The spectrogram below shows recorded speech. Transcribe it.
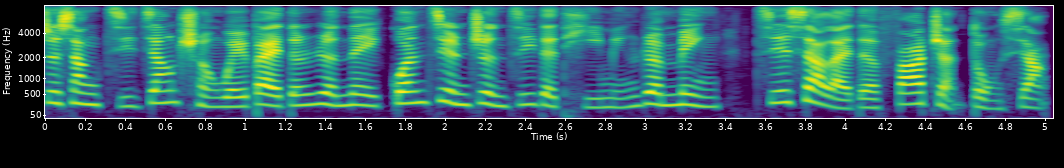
这项即将成为拜登任内关键政绩的提名任命接下来的发展动向。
